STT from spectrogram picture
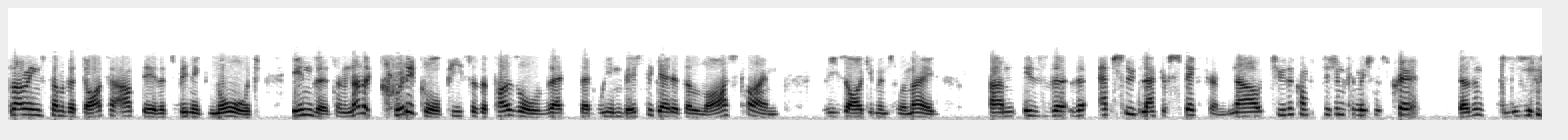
throwing some of the data out there that's been ignored in this. And another critical piece of the puzzle that, that we investigated the last time these arguments were made um, is the, the absolute lack of spectrum. Now, to the Competition Commission's credit, it doesn't leave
